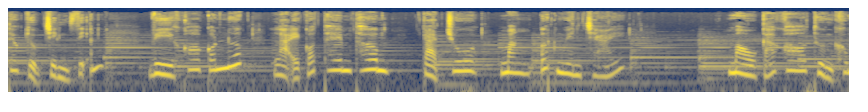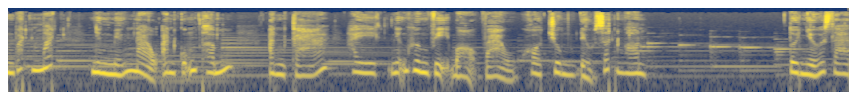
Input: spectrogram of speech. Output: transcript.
theo kiểu trình diễn, vì kho có nước lại có thêm thơm, cà chua, măng, ớt nguyên trái. Màu cá kho thường không bắt mắt nhưng miếng nào ăn cũng thấm, ăn cá hay những hương vị bỏ vào kho chung đều rất ngon. Tôi nhớ ra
